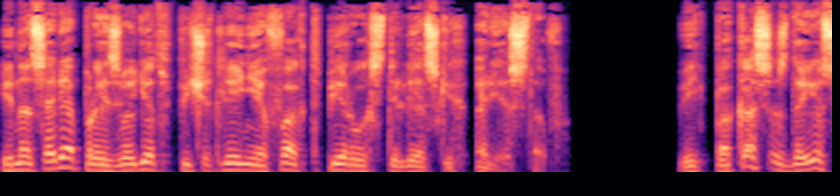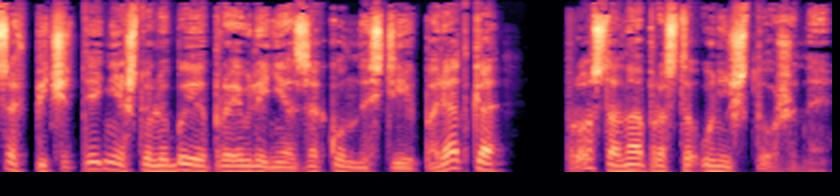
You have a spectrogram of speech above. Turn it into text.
и на царя произведет впечатление факт первых стрелецких арестов. Ведь пока создается впечатление, что любые проявления законности и порядка просто-напросто уничтожены.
